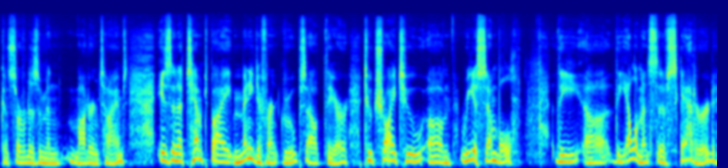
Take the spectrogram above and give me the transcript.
conservatism in modern times, is an attempt by many different groups out there to try to um, reassemble the uh, the elements that have scattered,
